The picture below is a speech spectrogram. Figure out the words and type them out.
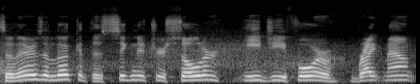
So there's a look at the Signature Solar EG4 BrightMount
